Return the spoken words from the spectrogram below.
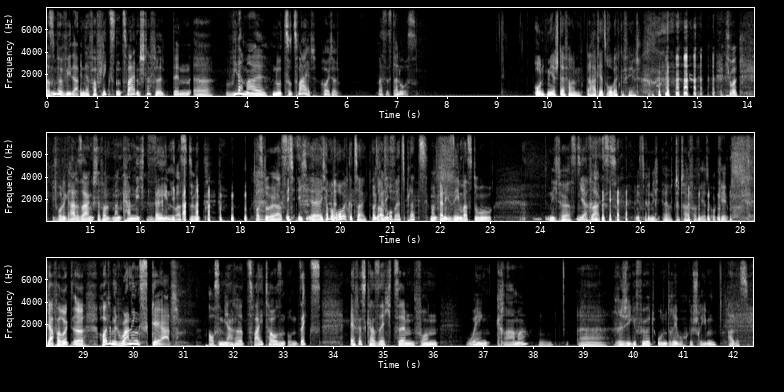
da sind wir wieder in der verflixten zweiten Staffel, denn äh, wieder mal nur zu zweit heute. Was ist da los? Und mir Stefan. Da hat jetzt Robert gefehlt. ich, wollt, ich wollte gerade sagen, Stefan, man kann nicht sehen, was du, was du hörst. Ich, ich, äh, ich habe auf Robert gezeigt, also auf nicht, Roberts Platz. Man kann nicht sehen, was du nicht hörst, Ja. sagst. Jetzt bin ich äh, total verwirrt. Okay. Ja, verrückt. Äh, heute mit Running Scared aus dem Jahre 2006. FSK 16 von Wayne Kramer. Mhm. Äh, Regie geführt und Drehbuch geschrieben. Alles.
